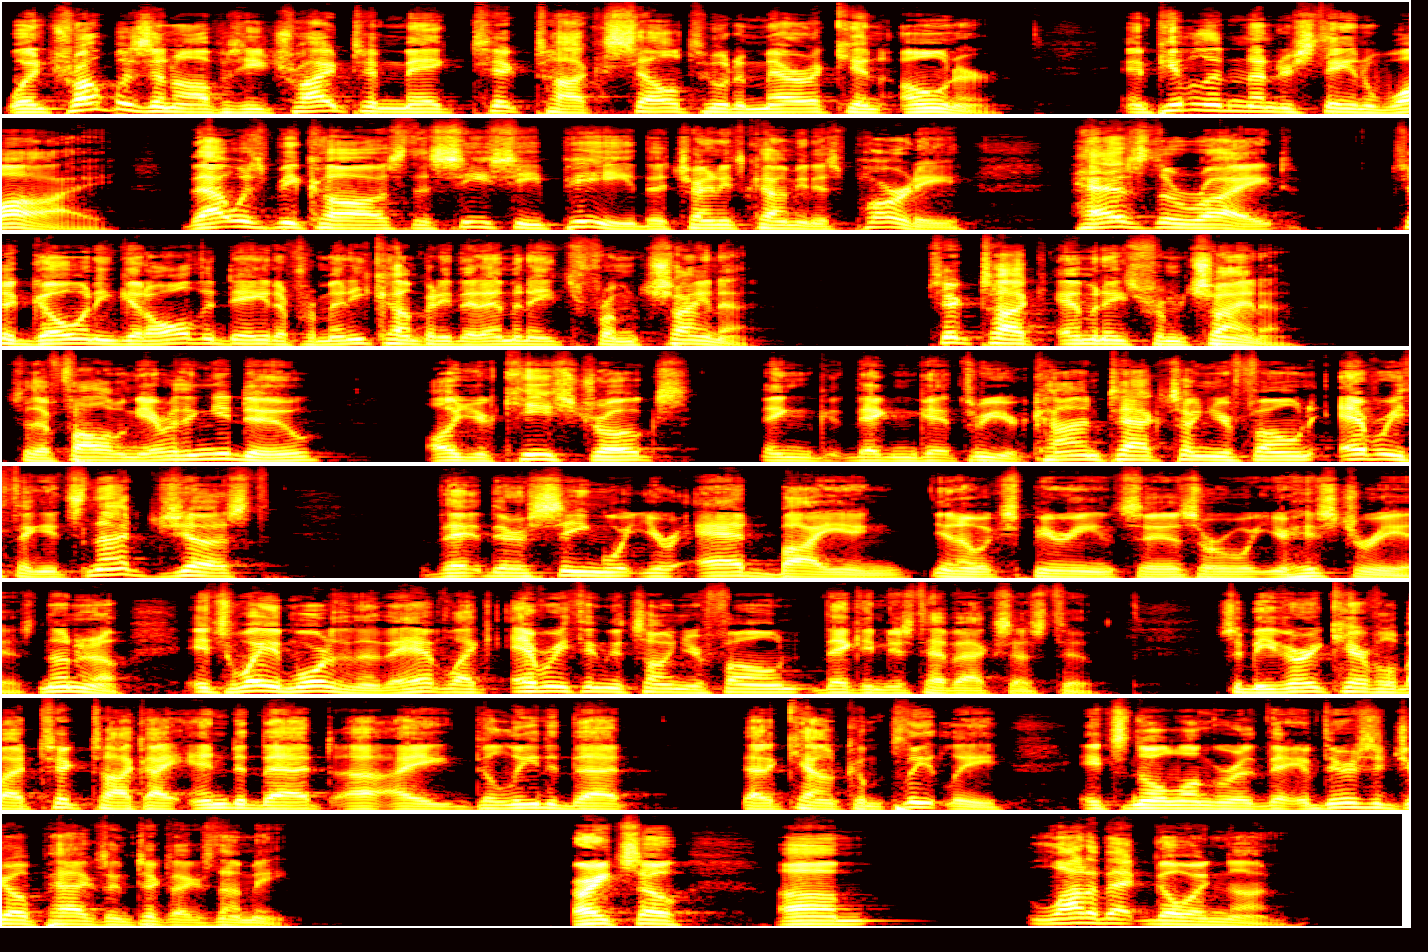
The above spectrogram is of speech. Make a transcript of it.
when Trump was in office, he tried to make TikTok sell to an American owner, and people didn't understand why. That was because the CCP, the Chinese Communist Party, has the right to go in and get all the data from any company that emanates from China. TikTok emanates from China. So they're following everything you do, all your keystrokes. They can, they can get through your contacts on your phone, everything. It's not just that they're seeing what your ad buying, you know, experience is or what your history is. No, no, no. It's way more than that. They have like everything that's on your phone, they can just have access to. So be very careful about TikTok. I ended that. Uh, I deleted that that account completely. It's no longer there. If there's a Joe Pags on TikTok, it's not me. All right. So um, a lot of that going on.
